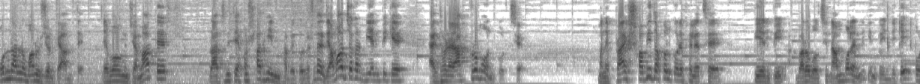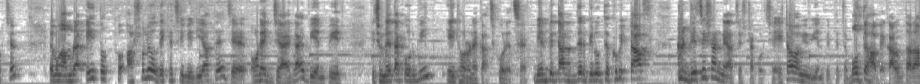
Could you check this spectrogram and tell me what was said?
অন্যান্য মানুষজনকে আনতে। এবং জামাতের রাজনীতি এখন স্বাধীনভাবে করবে। সুতরাং জামাত যখন বিএনপিকে এক ধরনের আক্রমণ করছে মানে প্রায় সবই দখল করে ফেলেছে বিএনপি আবারও বলছি, নাম বলেননি, কিন্তু ইন্ডিকেট করছেন। এবং আমরা এই তথ্য আসলেও দেখেছি মিডিয়াতে যে অনেক জায়গায় বিএনপির কিছু নেতাকর্মী এই ধরনের কাজ করেছে। বিএনপি তাদের বিরুদ্ধে খুবই টাফ ডিসিশন নেওয়ার চেষ্টা করছে। এটাও আমি বিএনপির ক্ষেত্রে বলতে হবে, কারণ তারা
